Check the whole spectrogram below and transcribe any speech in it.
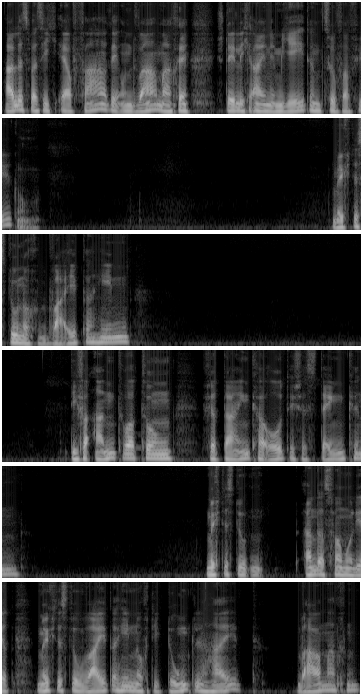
Alles, was ich erfahre und wahrmache, stelle ich einem jeden zur Verfügung. Möchtest du noch weiterhin die Verantwortung für dein chaotisches Denken? Möchtest du Anders formuliert, möchtest du weiterhin noch die Dunkelheit wahrmachen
